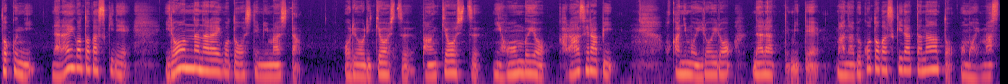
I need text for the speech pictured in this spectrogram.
特に習い事が好きでいろんな習い事をしてみました。お料理教室パン教室日本舞踊カラーセラピー。他にもいろいろ習ってみて学ぶことが好きだったなと思います。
